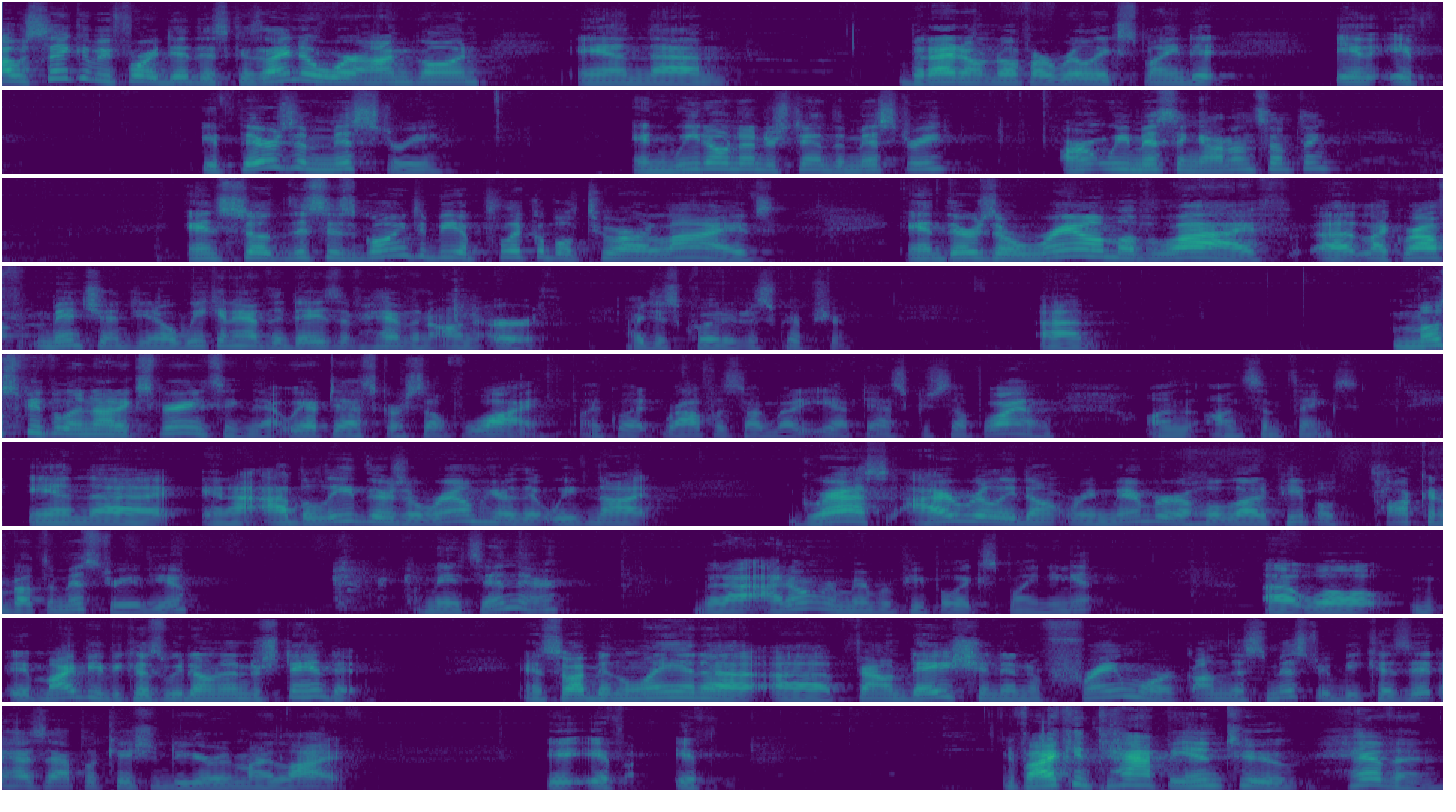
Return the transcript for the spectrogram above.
I was thinking before I did this because I know where I'm going, and um, but I don't know if I really explained it. If if if there's a mystery, and we don't understand the mystery, aren't we missing out on something? And so this is going to be applicable to our lives. And there's a realm of life, uh, like Ralph mentioned, you know, we can have the days of heaven on earth. I just quoted a scripture. Uh, most people are not experiencing that. We have to ask ourselves why. Like what Ralph was talking about, you have to ask yourself why on, on, on some things. And, uh, and I, I believe there's a realm here that we've not grasped. I really don't remember a whole lot of people talking about the mystery of you. I mean, it's in there, but I, I don't remember people explaining it. Uh, well, it might be because we don't understand it. And so I've been laying a, a, foundation and a framework on this mystery because it has application to your and my life. If, if, if I can tap into heaven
